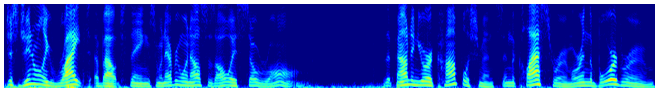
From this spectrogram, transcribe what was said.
just generally right about things when everyone else is always so wrong? Is it found in your accomplishments in the classroom or in the boardroom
